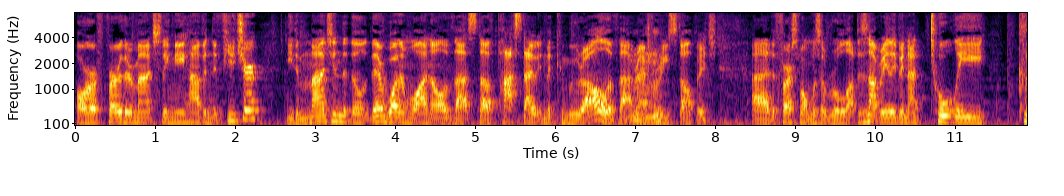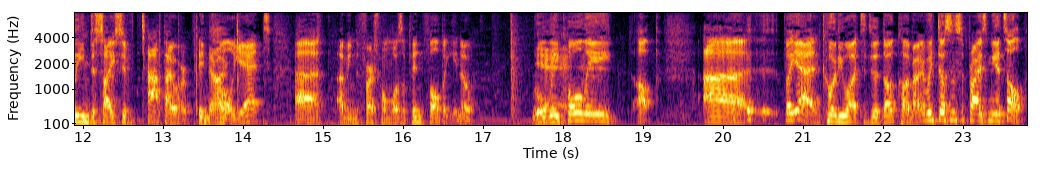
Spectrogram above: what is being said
or a further match they may have in the future. You'd imagine that they're one on one, all of that stuff, passed out in the Kimura, all of that referee stoppage. Uh, the first one was a roll up. There's not really been a totally clean, decisive tap out or pinfall yet. Uh, I mean, the first one was a pinfall, but you know, roly poly up. Uh, but yeah, Cody wanted to do a dog collar match, which doesn't surprise me at all.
